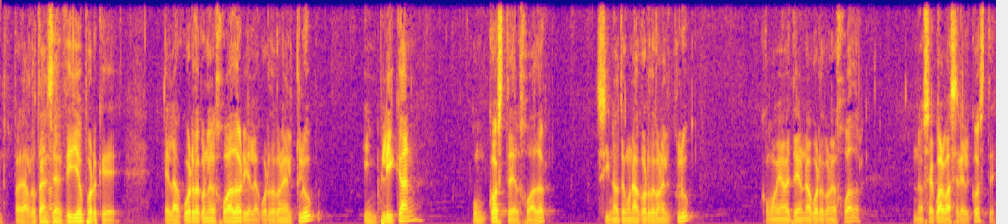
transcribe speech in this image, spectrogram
para algo tan sencillo, porque el acuerdo con el jugador y el acuerdo con el club implican un coste del jugador. Si no tengo un acuerdo con el club, ¿cómo voy a tener un acuerdo con el jugador? No sé cuál va a ser el coste.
